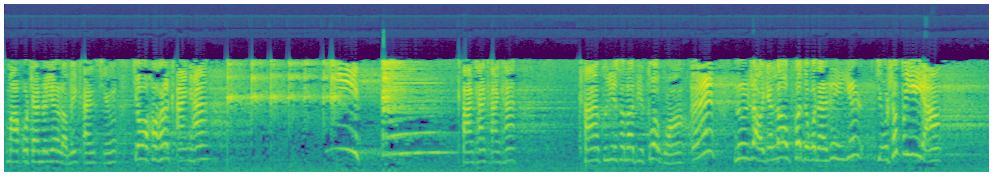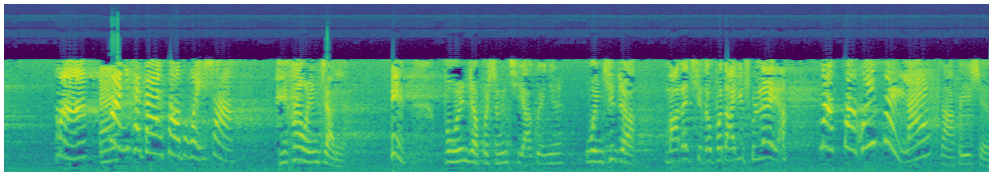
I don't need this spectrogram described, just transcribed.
司马虎沾着眼了，没看清，叫我好好看看。咦，看看看看。看闺女上那得多光，哎，能绕见老婆子我那人影就是不一样。妈，那你还打俺嫂子为啥？你还问这哩？哼，不问这不生气啊，闺女。问起这，妈的气都不打一处来呀。那咋回事来？咋回事？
